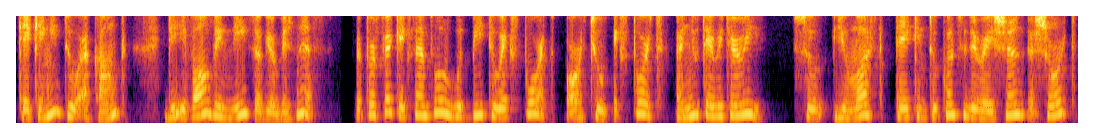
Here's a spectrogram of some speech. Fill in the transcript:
taking into account the evolving needs of your business. A perfect example would be to export or to export a new territory. So you must take into consideration a short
